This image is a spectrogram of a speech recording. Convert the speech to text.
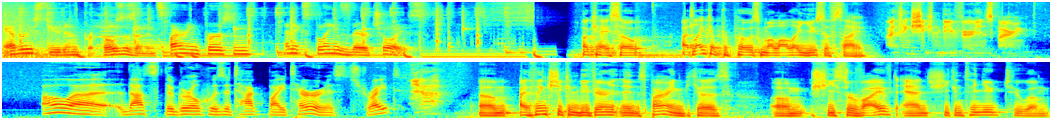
Every student proposes an inspiring person and explains their choice. Okay, so I'd like to propose Malala Yousafzai. I think she can be very inspiring. Oh, uh, that's the girl who was attacked by terrorists, right? Yeah. Um, I think she can be very inspiring because um, she survived and she continued to, um,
